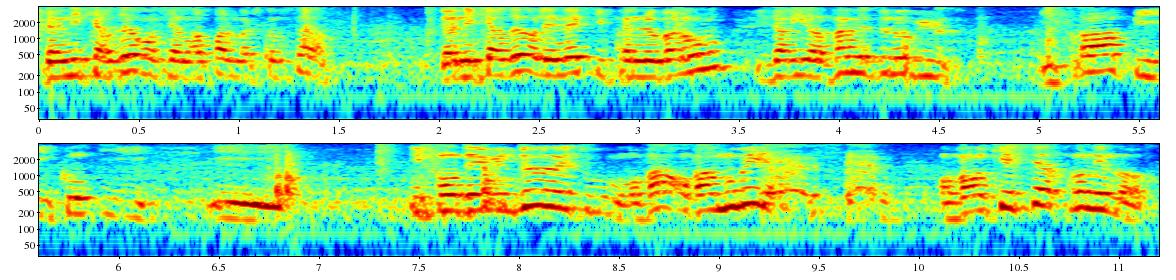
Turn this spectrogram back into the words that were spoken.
Dernier quart d'heure, on tiendra pas le match comme ça. Dernier quart d'heure, les mecs, ils prennent le ballon, ils arrivent à 20 mètres de nos buts. Ils frappent, ils, ils, font des 1-2 et tout. On va, on mourir. On va encaisser, après on est mort.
